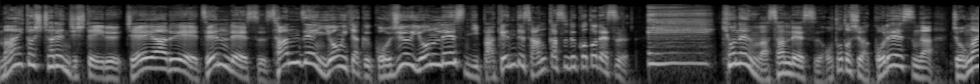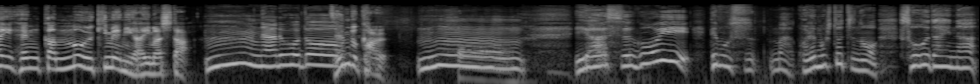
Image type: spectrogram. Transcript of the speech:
毎年チャレンジしている JRA 全レース3454レースに馬券で参加することです。えー、去年は3レース一昨年は5レースが除外返還の浮き目に遭いました。うーんなるほど。全部買う。うーん。いやすごい。でもすまあこれも一つの壮大な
